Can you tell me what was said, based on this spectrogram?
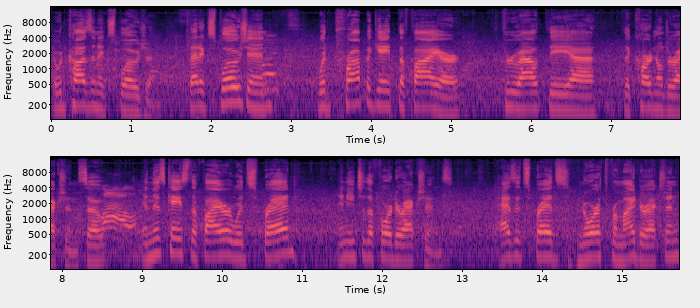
it would cause an explosion. That explosion What? would propagate the fire throughout the, uh, the cardinal directions. So Wow. in this case, the fire would spread in each of the four directions. As it spreads north from my direction,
